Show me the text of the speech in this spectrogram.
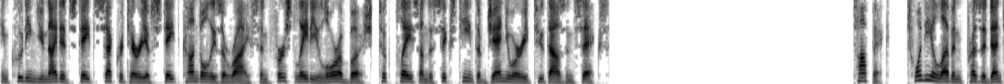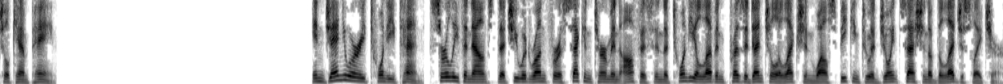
including United States Secretary of State Condoleezza Rice and First Lady Laura Bush, took place on 16 January 2006. 2011 presidential campaign In January 2010, Sirleaf announced that she would run for a second term in office in the 2011 presidential election while speaking to a joint session of the legislature.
